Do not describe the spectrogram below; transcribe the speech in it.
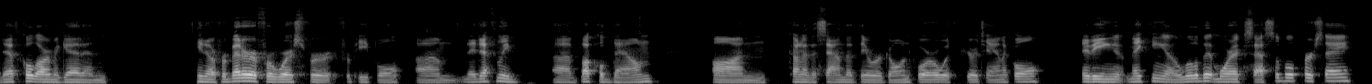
Death Cult Armageddon, you know, for better or for worse for for people, um, they definitely uh, buckled down on kind of the sound that they were going for with Puritanical, maybe making it a little bit more accessible per se,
